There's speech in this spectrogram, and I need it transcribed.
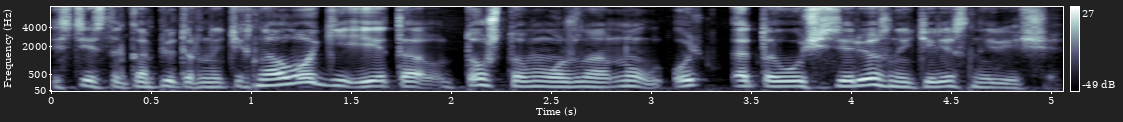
естественно, компьютерные технологии, и это то, что можно, ну, это очень серьезные, интересные вещи,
